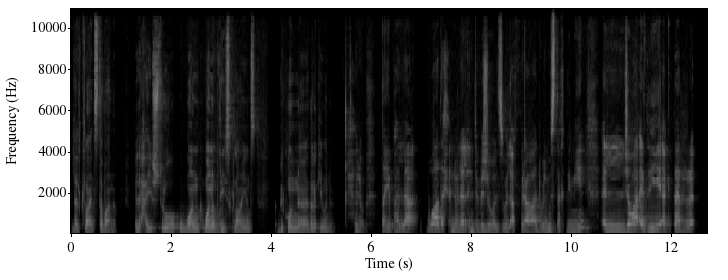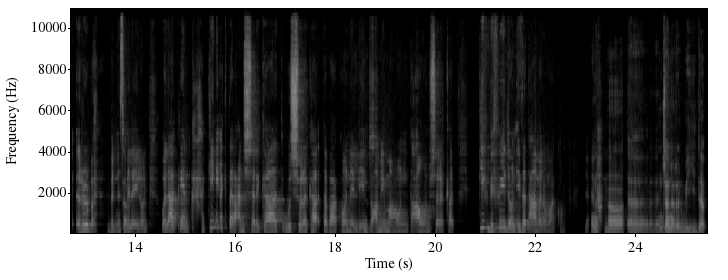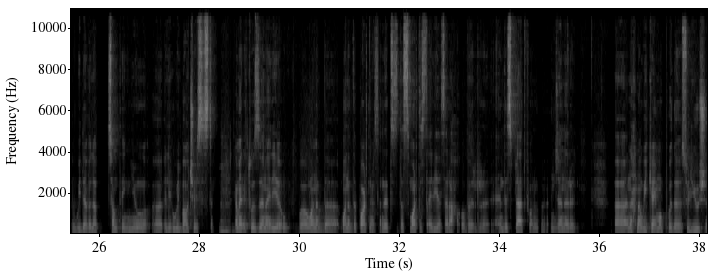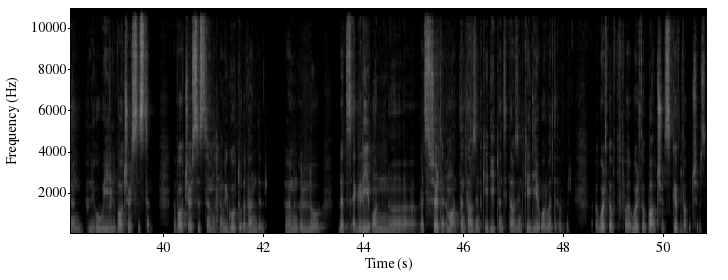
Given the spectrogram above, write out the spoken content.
لل clients تبعنا. اللي حيشتروه one one of these clients بيكون the lucky winner حلو. طيب هلا واضح إنه لل individuals والأفراد والمستخدمين الجوائز هي أكثر ربح بالنسبة لهم ولكن حكيني أكثر عن الشركات والشركاء تبعكم اللي أنتم عاملين معهم تعاون وشركات كيف بفيدهم إذا تعاملوا معكم؟ يعني نحن ان جنرال وي وي developed something new uh, اللي هو الفاوتشر سيستم كمان it was an idea of uh, one of the one of the partners and it's the smartest idea صراحة over uh, in this platform in general uh, نحن we came up with a solution اللي هو الفاوتشر سيستم the voucher system نحن we go to a vendor بنقول uh, له let's agree on uh, a certain amount 10000 KD 20000 KD or whatever worth of uh, worth of vouchers gift vouchers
